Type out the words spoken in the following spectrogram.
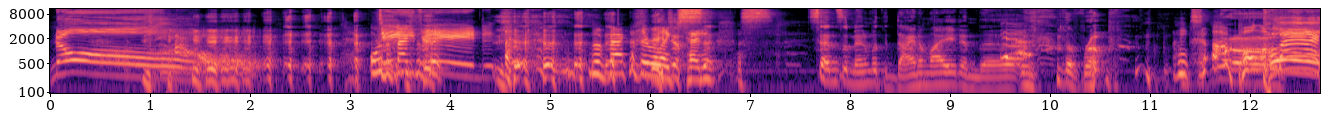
"No, Or the fact that they, David!" the fact that they were He like just ten. sen- s- sends them in with the dynamite and the the rope. Oh, pull them oh, back!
